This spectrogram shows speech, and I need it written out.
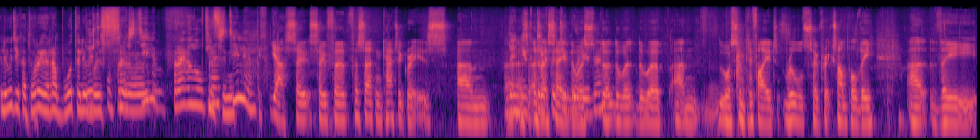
люди, которые работали То бы есть с упростили, правила упростили? Yeah, so, so for, for certain categories, um, as, as, I say, there, was, there, there, were there were um, there were simplified rules. So, for example, the uh, the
